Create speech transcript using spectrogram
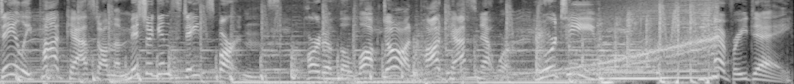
daily podcast on the Michigan State Spartans, part of the Locked On Podcast Network. Your team every day.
